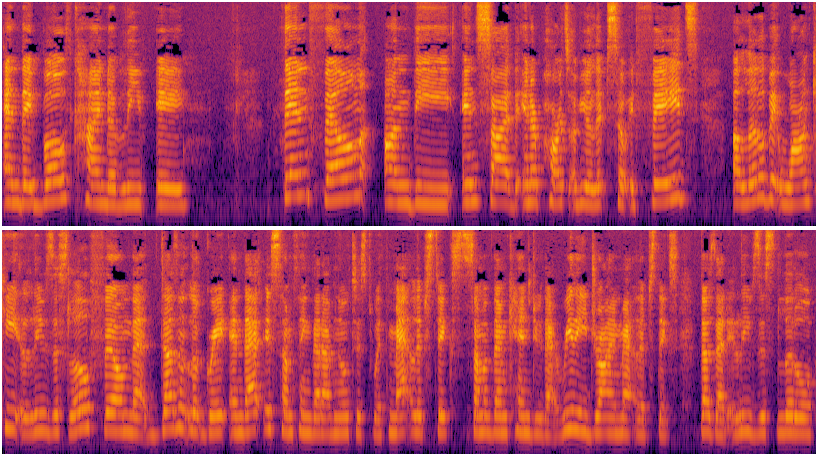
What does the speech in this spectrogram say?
and they both kind of leave a thin film on the inside, the inner parts of your lips so it fades a little bit wonky. It leaves this little film that doesn't look great and that is something that I've noticed with matte lipsticks. Some of them can do that. Really dry matte lipsticks does that. It leaves this little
